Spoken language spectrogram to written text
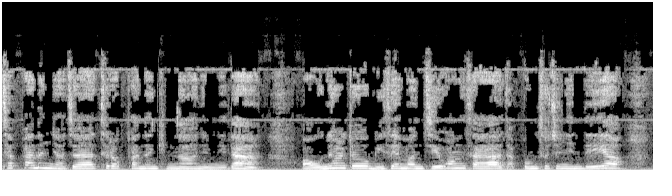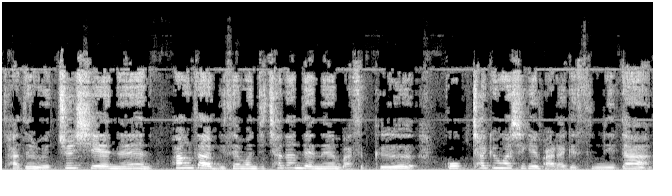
차 파는 여자, 트럭 파는 김나원입니다. 어, 오늘도 미세먼지 황사 나쁨 수준인데요. 다들 외출 시에는 황사 미세먼지 차단되는 마스크 꼭 착용하시길 바라겠습니다.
